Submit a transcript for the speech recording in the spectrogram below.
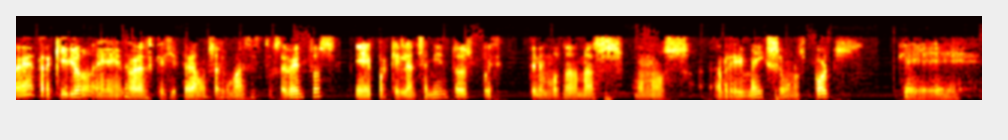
eh, tranquilo, eh, la verdad es que sí esperamos algo más de estos eventos, porque lanzamientos pues tenemos nada más unos remakes, unos ports que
